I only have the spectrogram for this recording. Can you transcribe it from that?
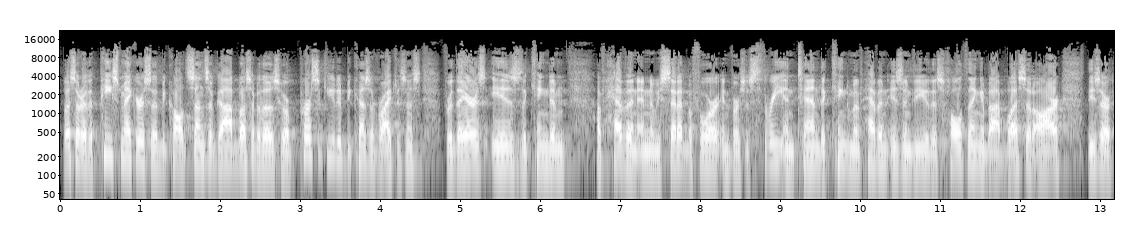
Blessed are the peacemakers, so they'll be called sons of God. Blessed are those who are persecuted because of righteousness, for theirs is the kingdom of heaven. And we said it before in verses 3 and 10 the kingdom of heaven is in view. This whole thing about blessed are, these are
